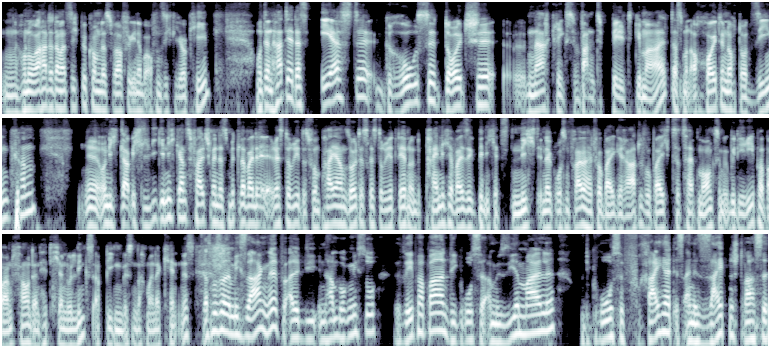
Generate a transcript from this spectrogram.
Ein Honorar hat er damals nicht bekommen, das war für ihn aber offensichtlich okay. Und dann hat er das erste große deutsche äh, Nachkriegswandbild gemalt, das man auch heute noch dort sehen kann. Äh, und ich glaube, ich liege nicht ganz falsch, wenn das mittlerweile restauriert ist. Vor ein paar Jahren sollte es restauriert werden und peinlicherweise bin ich jetzt nicht in der großen Freiheit vorbeigeradelt, wobei ich zurzeit morgens immer über die Reeperbahn fahre und dann hätte ich ja nur links abbiegen müssen nach meiner Kenntnis. Das muss man nämlich sagen, ne? für alle, die in Hamburg nicht so, Reeperbahn, die große Amüsiermeile und die große Freiheit ist eine Seitenstraße,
